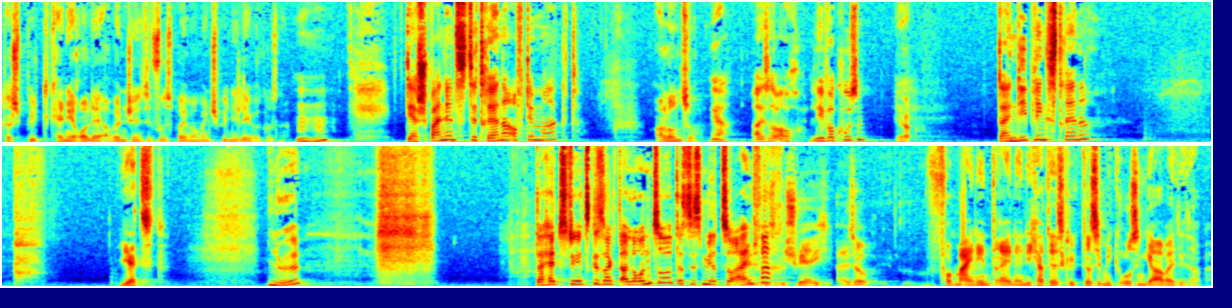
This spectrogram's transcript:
das spielt keine Rolle, aber den schönsten Fußball im Moment spielen die Leverkusener. Der spannendste Trainer auf dem Markt? Alonso, Ja, also auch Leverkusen. ja. Dein Lieblingstrainer? Jetzt? Nö. Da hättest du jetzt gesagt Alonso, das ist mir zu einfach. Ich, ich schwer, ich, also von meinen Trainern, ich hatte das Glück, dass ich mit Großen gearbeitet habe.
